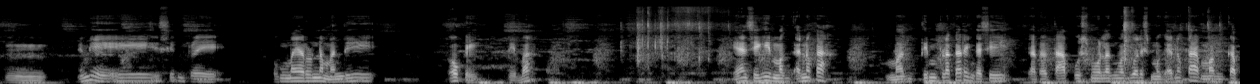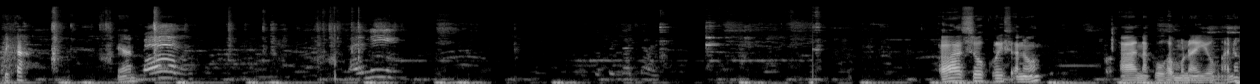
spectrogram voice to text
Hmm, hindi, eh, siyempre, kung mayroon naman, di, okay, di ba? Yan, sige, mag, ano ka, magtimpla ka rin kasi katatapos mo lang magwalis, mag, ano ka, magkape ka. Yan. Men! Daw. Ah, so Chris, ano? Ah, nakuha mo na yung ano,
